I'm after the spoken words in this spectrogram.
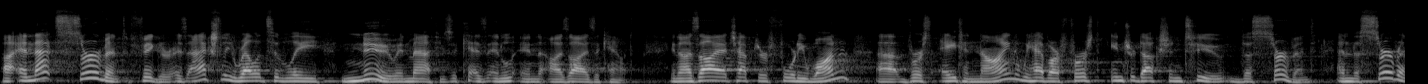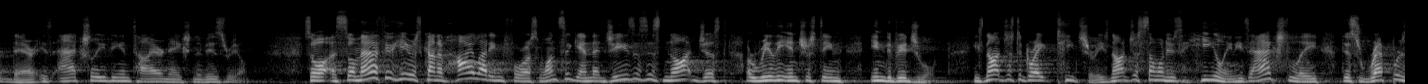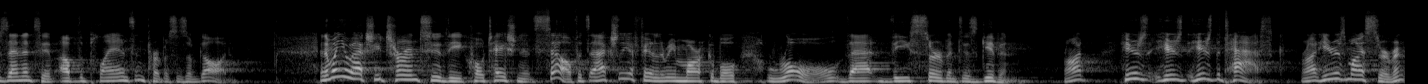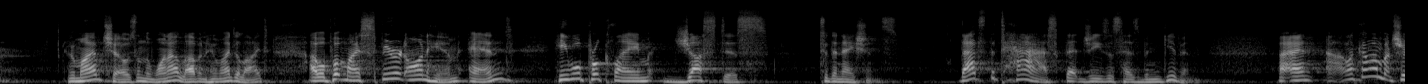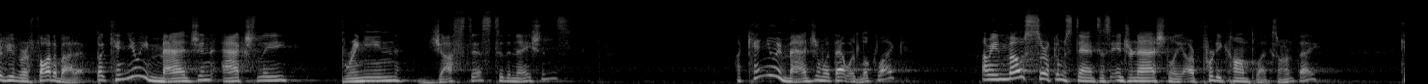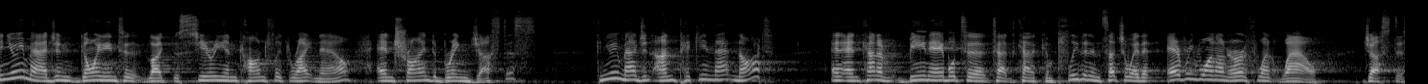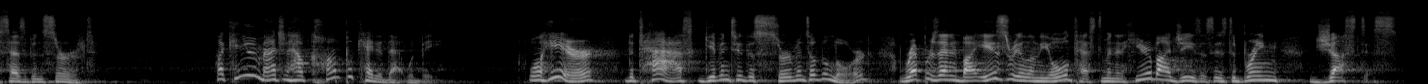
Uh, and that servant figure is actually relatively new in Matthew's in, in Isaiah's account. In Isaiah chapter 41, uh, verse 8 and 9, we have our first introduction to the servant, and the servant there is actually the entire nation of Israel. So, uh, so Matthew here is kind of highlighting for us once again that Jesus is not just a really interesting individual. He's not just a great teacher. He's not just someone who's healing. He's actually this representative of the plans and purposes of God. And then when you actually turn to the quotation itself, it's actually a fairly remarkable role that the servant is given, right? Here's, here's, here's the task, right? Here is my servant, whom I have chosen, the one I love and whom I delight. I will put my spirit on him, and he will proclaim justice to the nations. That's the task that Jesus has been given. And uh, I'm not sure if you've ever thought about it, but can you imagine actually bringing justice to the nations? Like, Can you imagine what that would look like? I mean, most circumstances internationally are pretty complex, aren't they? Can you imagine going into like the Syrian conflict right now and trying to bring justice? Can you imagine unpicking that knot? And, and kind of being able to, to kind of complete it in such a way that everyone on earth went, wow, justice has been served. Like, can you imagine how complicated that would be? Well, here, the task given to the servant of the Lord, represented by Israel in the Old Testament and here by Jesus, is to bring justice.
